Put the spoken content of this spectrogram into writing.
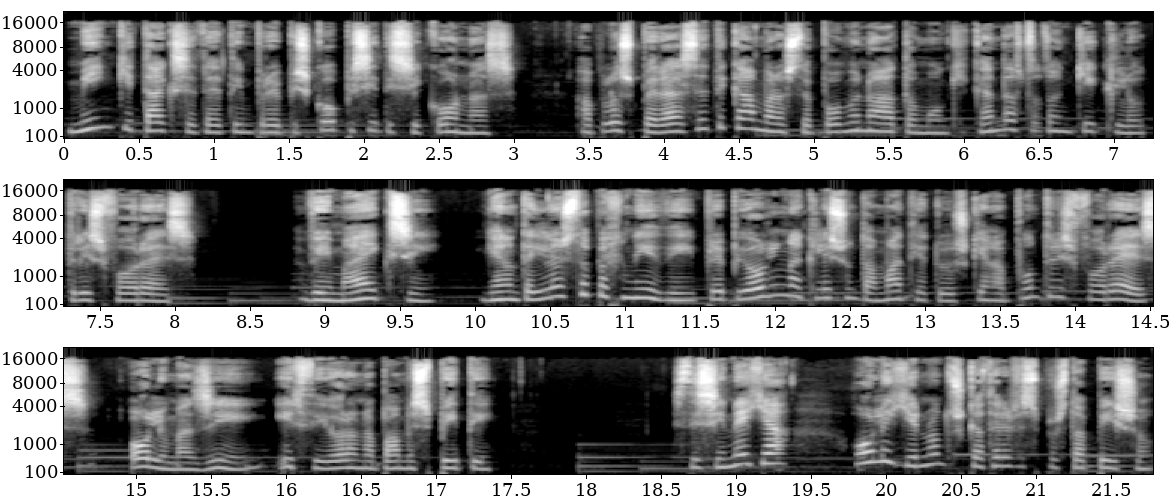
Μην κοιτάξετε την προεπισκόπηση της εικόνας. Απλώς περάστε την κάμερα στο επόμενο άτομο και κάντε αυτόν τον κύκλο τρεις φορές. Βήμα 6. Για να τελειώσει το παιχνίδι πρέπει όλοι να κλείσουν τα μάτια τους και να πούν τρεις φορές όλοι μαζί ήρθε η ώρα να πάμε σπίτι. Στη συνέχεια όλοι γυρνούν τους καθρέφτες προς τα πίσω.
